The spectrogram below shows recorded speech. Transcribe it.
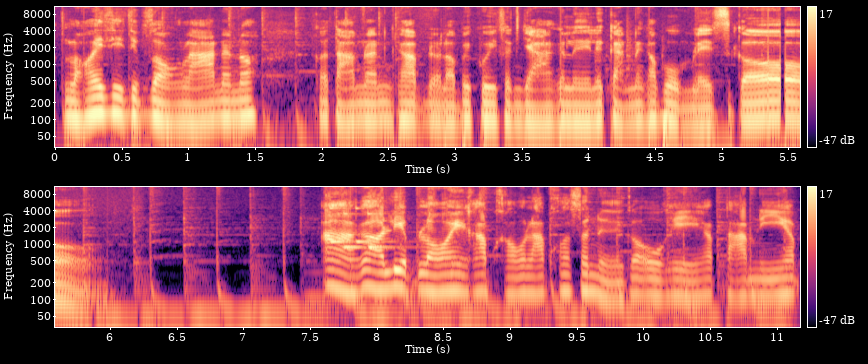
40 142 ล้านนะเนาะก็ตามนั้นครับ เดี๋ยวเราไปคุยสัญญากันเลยแล้วกันนะครับผม let's go ก็เรียบร้อยครับเขารับข้อเสนอก็โอเคครับตามนี้ครับ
